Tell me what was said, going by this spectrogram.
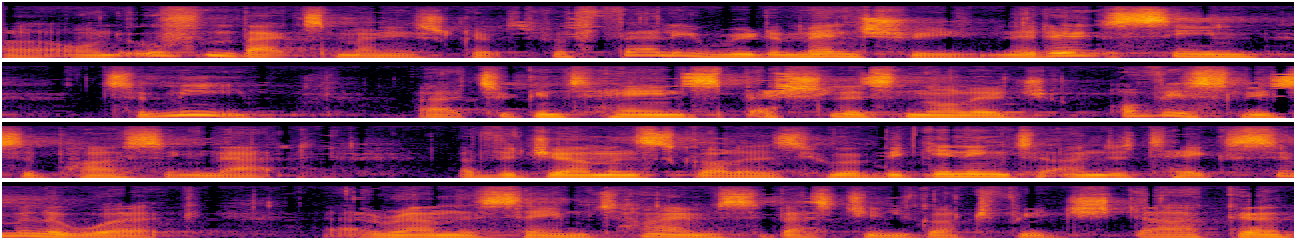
uh, on Uffenbach's manuscripts were fairly rudimentary. They don't seem, to me, uh, to contain specialist knowledge obviously surpassing that of the German scholars who were beginning to undertake similar work around the same time. Sebastian Gottfried Starke,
